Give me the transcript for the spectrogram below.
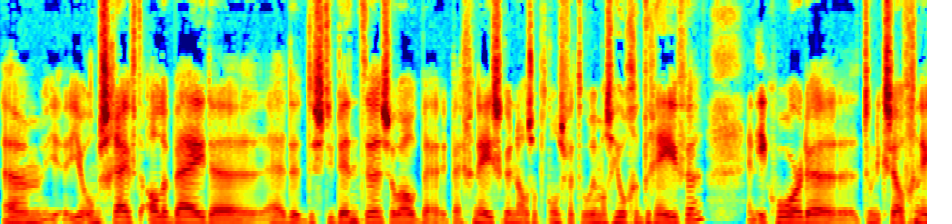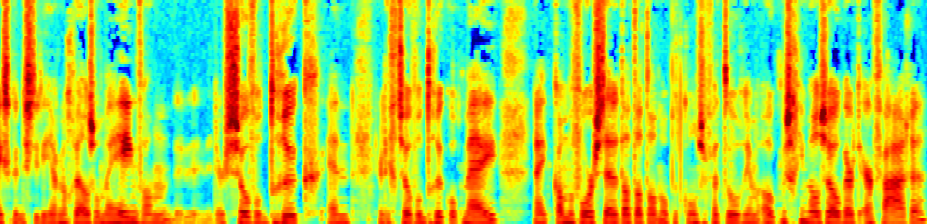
Um, je, omschrijft allebei de, de, de studenten, zowel bij, bij, geneeskunde als op het conservatorium, als heel gedreven. En ik hoorde toen ik zelf geneeskunde studeerde nog wel eens om me heen van er is zoveel druk en er ligt zoveel druk op mij. Nou, ik kan me voorstellen dat dat dan op het conservatorium ook misschien wel zo werd ervaren.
